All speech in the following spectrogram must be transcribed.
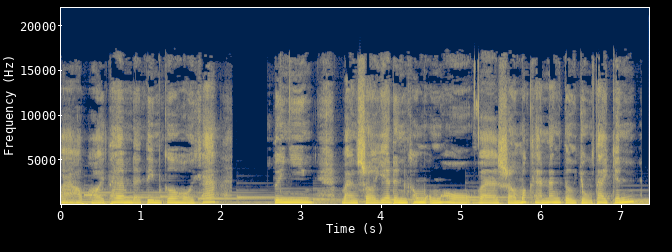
và học hỏi thêm để tìm cơ hội khác. Tuy nhiên, bạn sợ gia đình không ủng hộ và sợ mất khả năng tự chủ tài chính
